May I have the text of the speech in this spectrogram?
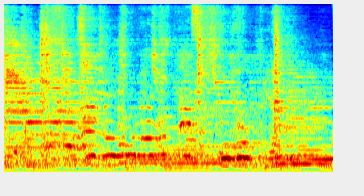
you. If you want, ask, no.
